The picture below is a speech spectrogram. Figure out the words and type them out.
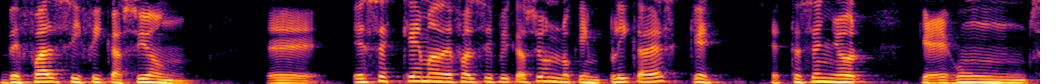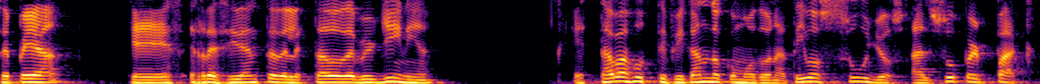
de falsificación. Eh, ese esquema de falsificación lo que implica es que este señor, que es un CPA, que es residente del estado de Virginia, estaba justificando como donativos suyos al Super PAC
